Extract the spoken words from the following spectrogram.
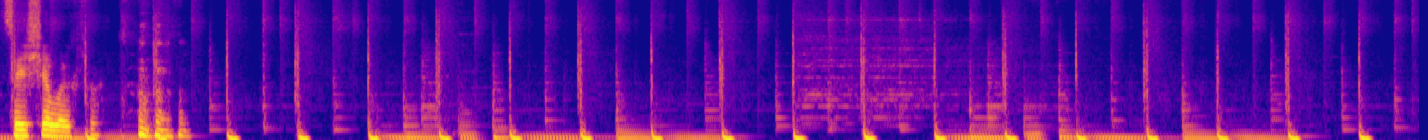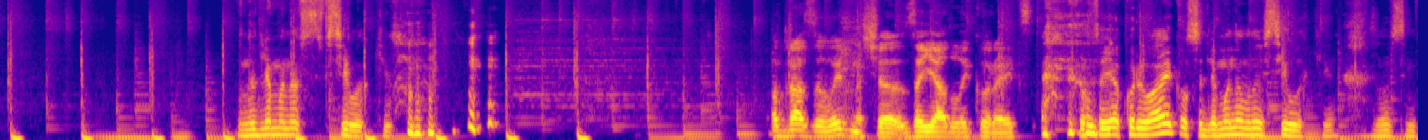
Це ще легше. Вони для мене всі легкі. Одразу видно, що заядлий курець. Просто я курю айкос, і для мене вони всі легкі. Зовсім.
